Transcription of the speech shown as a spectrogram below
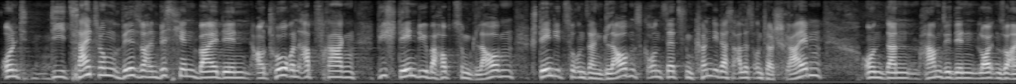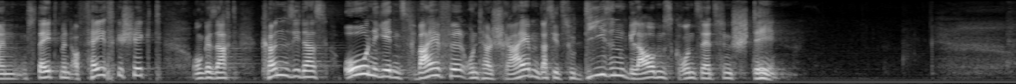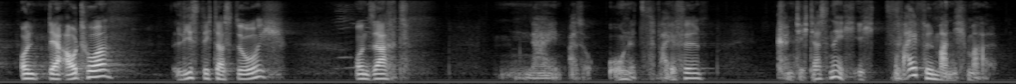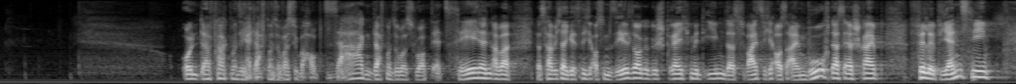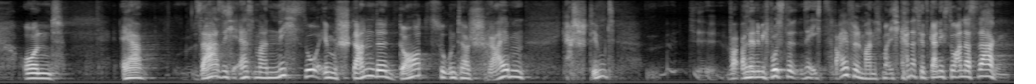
Und die Zeitung will so ein bisschen bei den Autoren abfragen, wie stehen die überhaupt zum Glauben? Stehen die zu unseren Glaubensgrundsätzen? Können die das alles unterschreiben? Und dann haben sie den Leuten so ein Statement of Faith geschickt und gesagt, können sie das ohne jeden Zweifel unterschreiben, dass sie zu diesen Glaubensgrundsätzen stehen? Und der Autor liest sich das durch und sagt, nein, also ohne Zweifel könnte ich das nicht. Ich zweifle manchmal. Und da fragt man sich, ja, darf man sowas überhaupt sagen? Darf man sowas überhaupt erzählen? Aber das habe ich ja jetzt nicht aus dem Seelsorgegespräch mit ihm, das weiß ich aus einem Buch, das er schreibt, Philipp Jensi. Und er sah sich erstmal nicht so imstande, dort zu unterschreiben, ja stimmt, weil er nämlich wusste, nee, ich zweifle manchmal, ich kann das jetzt gar nicht so anders sagen.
